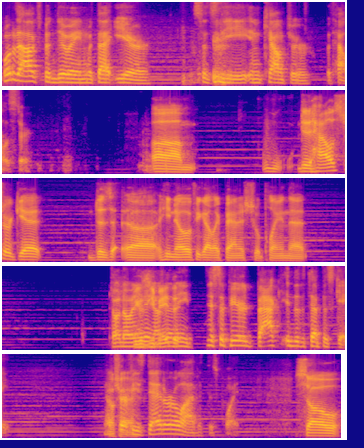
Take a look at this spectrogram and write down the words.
What have Alex been doing with that year since the encounter with Halaster? Um, did Halaster get? Does uh he know if he got like banished to a plane that? Don't know anything he made the- he disappeared back into the Tempest Gate. Not sure if he's dead or alive at this point. So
